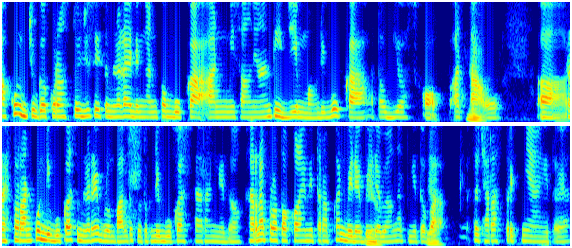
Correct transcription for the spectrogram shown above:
aku juga kurang setuju sih sebenarnya dengan pembukaan misalnya nanti gym mau dibuka atau bioskop atau eh, restoran pun dibuka sebenarnya belum pantas untuk dibuka sekarang gitu. Karena protokol yang diterapkan beda-beda banget gitu, Ya. Pak. Secara striknya gitu ya.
